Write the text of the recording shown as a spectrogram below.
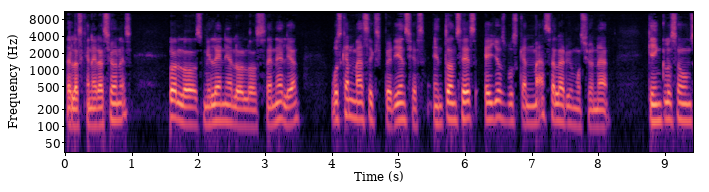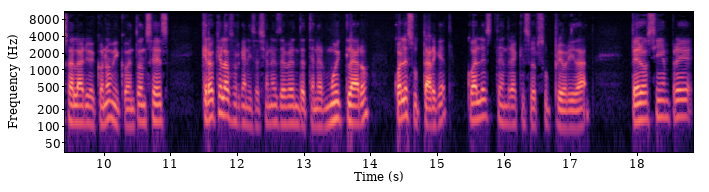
de las generaciones. Los millennial o los zennial buscan más experiencias. Entonces, ellos buscan más salario emocional que incluso un salario económico. Entonces, creo que las organizaciones deben de tener muy claro cuál es su target, cuál es, tendría que ser su prioridad, pero siempre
